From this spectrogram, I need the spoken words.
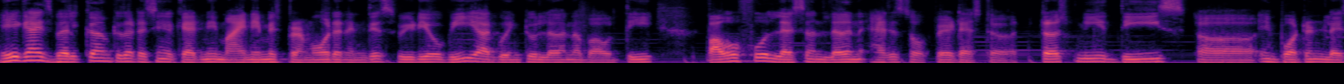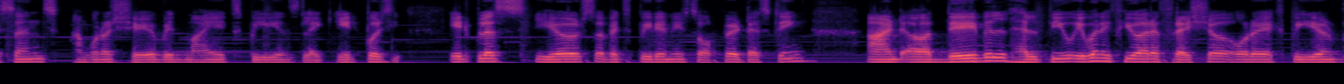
Hey guys, welcome to the Testing Academy. My name is Pramod and in this video, we are going to learn about the powerful lesson learned as a software tester. Trust me, these uh, important lessons I'm going to share with my experience like 8, plus 8 plus years of experience in software testing and uh, they will help you even if you are a fresher or an experienced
